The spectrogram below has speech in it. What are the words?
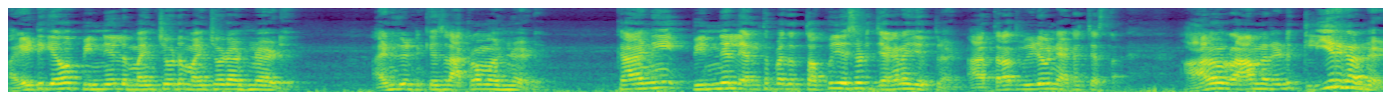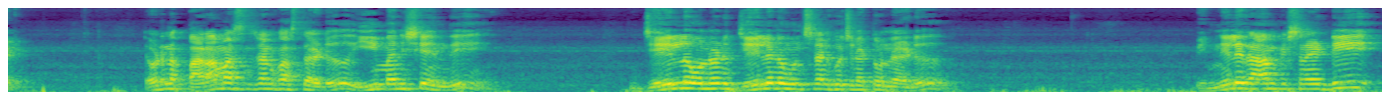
బయటికేమో పిన్నెలు మంచోడు మంచోడు అంటున్నాడు. అనిగట్టి కేసులు అక్రమం అంటున్నాడు. కానీ పిన్నెలు ఎంత పెద్ద తప్పు చేశాడు జగనే చెప్తున్నాడు. ఆ తర్వాత వీడియోని అటాచ్ చేస్తా. ఆనం రామనారాయణ క్లియర్గా అన్నాడు. ఎవడన్నా పరామర్శించడానికి వస్తాడు? ఈ మనిషి ఏంది? జైల్లో ఉన్నాడు జైల్లోనే ఉంచడానికి వచ్చినట్టు ఉన్నాడు. పిన్నెల్లి రామకృష్ణారెడ్డి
